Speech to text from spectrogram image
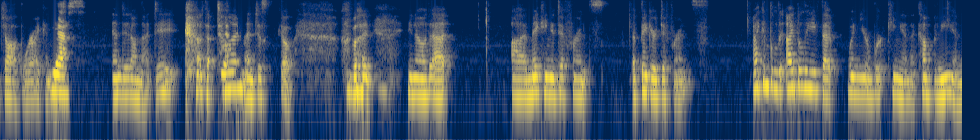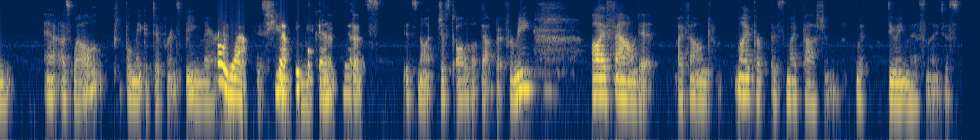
job where I can Yes. end it on that date at that Yeah. time and just go. But you know that uh, making a difference, a bigger difference. I can believe. I believe that when you're working in a company and uh, as well, people make a difference being there. Oh yeah. it's huge. Yeah, people can, that- yeah. That's it's not just all about that. But for me, I found it. I found my purpose, my passion with doing this, and I just,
